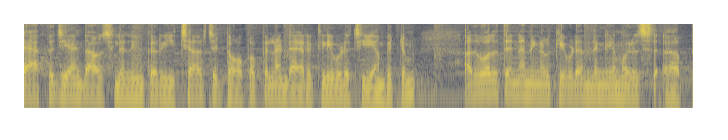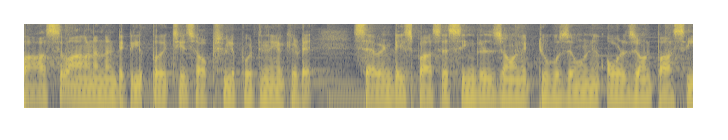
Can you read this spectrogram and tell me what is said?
ടാപ്പ് ചെയ്യേണ്ട ആവശ്യമില്ല. നിങ്ങൾക്ക് റീചാർജ് ടോപ്പ് അപ്പ് എല്ലാം ഡയറക്റ്റ്ലി ഇവിടെ ചെയ്യാൻ പറ്റും. അതുപോലെ തന്നെ നിങ്ങൾക്ക് ഇവിടെ എന്തെങ്കിലും ഒരു പാസ് വാങ്ങണമെന്നുണ്ടെങ്കിൽ പർച്ചേസ് ഓപ്ഷനിൽ പോയിട്ട് നിങ്ങൾക്ക് ഇവിടെ seven days pass single zone to zone all zone പാസ്സിൽ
